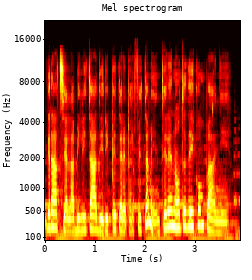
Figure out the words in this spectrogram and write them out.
grazie all'abilità di ripetere perfettamente le note dei compagni.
